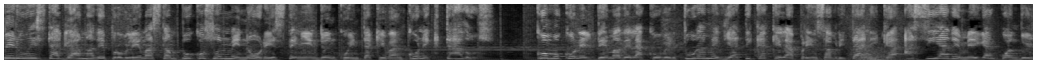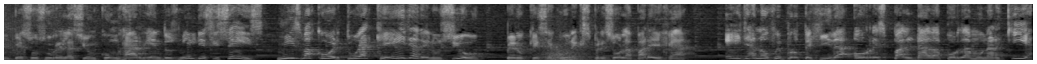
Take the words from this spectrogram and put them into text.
Pero esta gama de problemas tampoco son menores teniendo en cuenta que van conectados. Como con el tema de la cobertura mediática que la prensa británica hacía de Meghan cuando empezó su relación con Harry en 2016. Misma cobertura que ella denunció, pero que según expresó la pareja, ella no fue protegida o respaldada por la monarquía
